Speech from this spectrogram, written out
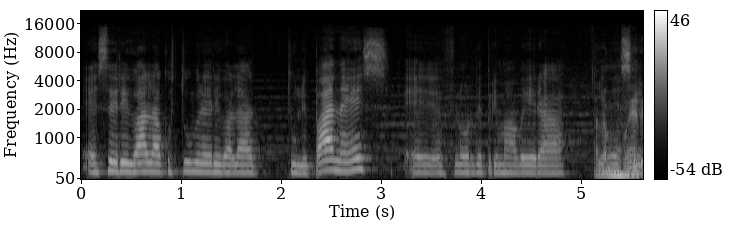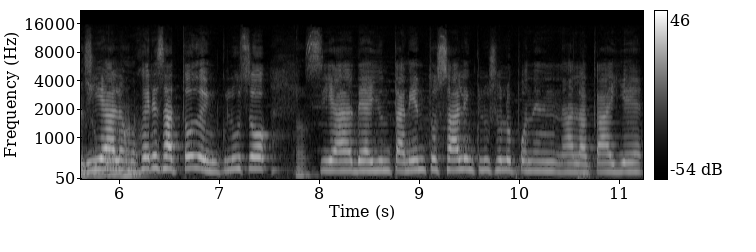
eh, se regala, costumbre de regalar tulipanes, eh, flor de primavera. A las mujeres, día, a las mujeres a todo, incluso Ah. si de ayuntamiento sale, incluso lo ponen a la calle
